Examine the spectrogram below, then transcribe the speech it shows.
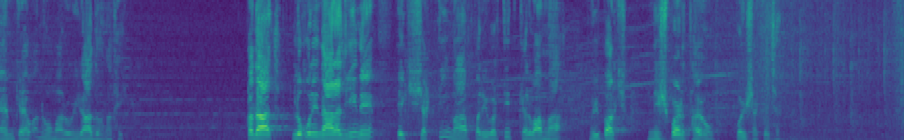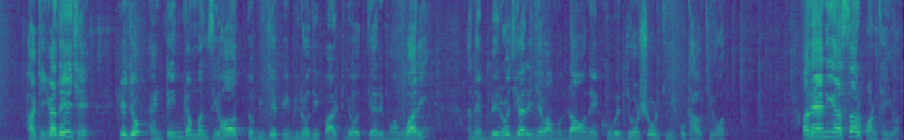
એમ કહેવાનો અમારો ઈરાદો નથી. કદાચ લોકોની નારાજગીને એક શક્તિમાં પરિવર્તિત કરવામાં વિપક્ષ નિષ્ફળ થયો હોઈ શકે છે. હકીકત એ છે કે જો એન્ટી ઇન્કમ્બન્સી હોત તો બીજેપી વિરોધી પાર્ટીઓ અત્યારે મોંઘવારી અને બેરોજગારી જેવા મુદ્દાઓને ખૂબ જ જોરશોરથી ઉઠાવતી હોત. અને એની અસર પણ થઈ હોત.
